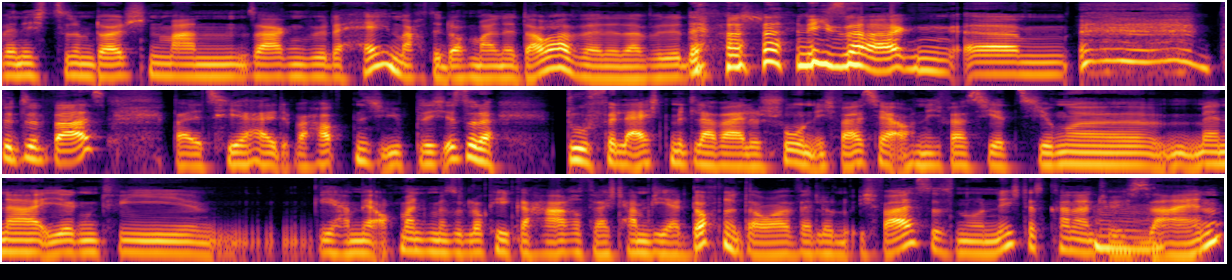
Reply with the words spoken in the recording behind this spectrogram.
wenn ich zu einem deutschen Mann sagen würde, hey, mach dir doch mal eine Dauerwelle, da würde der wahrscheinlich sagen, ähm, bitte was, weil es hier halt überhaupt nicht üblich ist. Oder du vielleicht mittlerweile schon. Ich weiß ja auch nicht, was jetzt junge Männer irgendwie, die haben ja auch manchmal so lockige Haare, vielleicht haben die ja doch eine Dauerwelle. Ich weiß es nur nicht, das kann natürlich mhm. sein.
